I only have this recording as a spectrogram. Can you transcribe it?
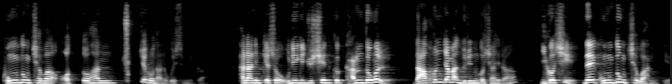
공동체와 어떠한 축제로 나누고 있습니까? 하나님께서 우리에게 주신 그 감동을 나 혼자만 누리는 것이 아니라 이것이 내 공동체와 함께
